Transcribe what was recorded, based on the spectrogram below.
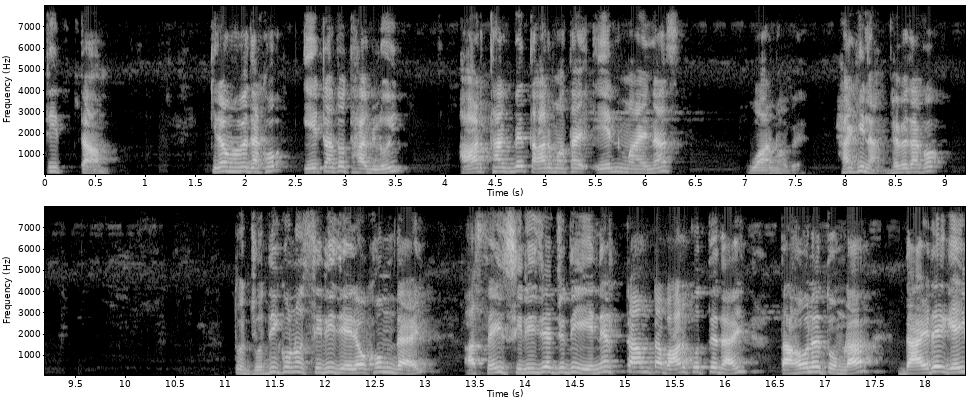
টি টার্ম কীরকম হবে দেখো, এটা তো থাকলোই আর থাকবে, তার মাথায় এন মাইনাস ওয়ান হবে। হ্যাঁ কি না? ভেবে দেখো। তো যদি কোনো সিরিজ এরকম দেয়, আর সেই সিরিজের যদি এনের টার্মটা বার করতে দেয় তাহলে তোমরা ডাইরেক্ট এই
